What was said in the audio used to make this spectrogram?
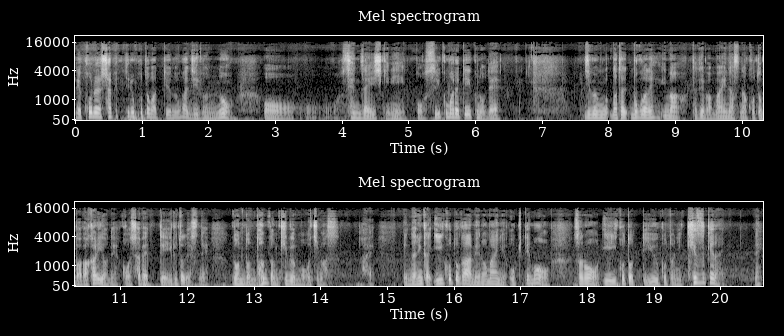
でこれ喋ってる言葉っていうのが自分の潜在意識にこう刷り込まれていくので自分また僕がね今例えばマイナスな言葉ばかりをねこう喋っているとですねどんどんどんどん気分も落ちます。はい、で何かいいことが目の前に起きてもそのいいことっていうことに気づけない、ね、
